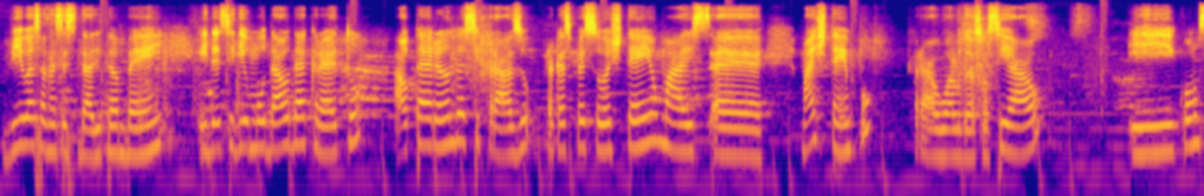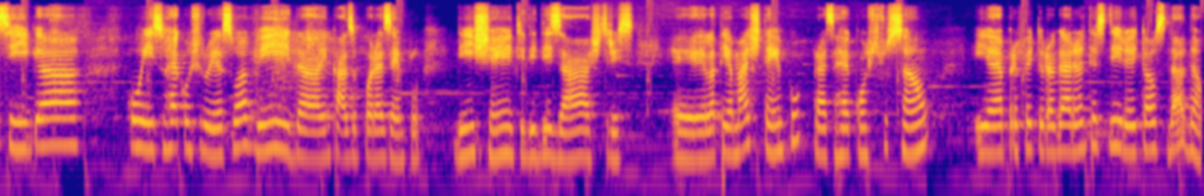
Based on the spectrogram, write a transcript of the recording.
viu essa necessidade também e decidiu mudar o decreto, alterando esse prazo para que as pessoas tenham mais, é, mais tempo para o aluguel social e consiga com isso reconstruir a sua vida, em caso, por exemplo, de enchente, de desastres, é, ela tenha mais tempo para essa reconstrução e a prefeitura garante esse direito ao cidadão.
